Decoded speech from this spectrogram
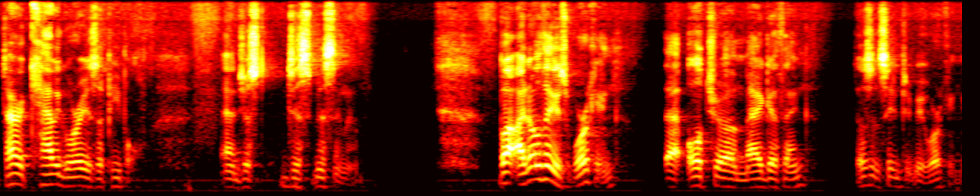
entire categories of people and just dismissing them. But I don't think it's working. That ultra mega thing doesn't seem to be working.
